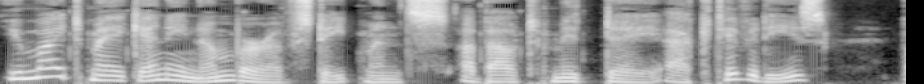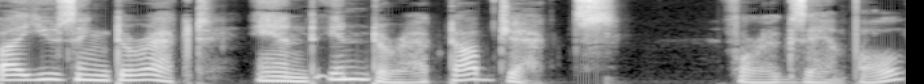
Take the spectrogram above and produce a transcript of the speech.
You might make any number of statements about midday activities by using direct and indirect objects. For example,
